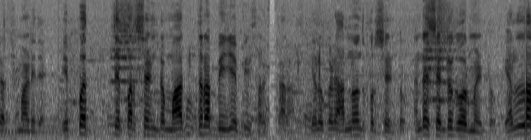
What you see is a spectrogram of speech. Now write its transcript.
ಖರ್ಚು ಮಾಡಿದೆ. ಇಪ್ಪತ್ತು ಪರ್ಸೆಂಟ್ ಮಾತ್ರ ಬಿಜೆಪಿ ಸರ್ಕಾರ. ಕೆಲವು ಕಡೆ ಹನ್ನೊಂದು ಪರ್ಸೆಂಟ್, ಅಂದ್ರೆ ಸೆಂಟ್ರಲ್ ಗೌರ್ಮೆಂಟ್. ಎಲ್ಲ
